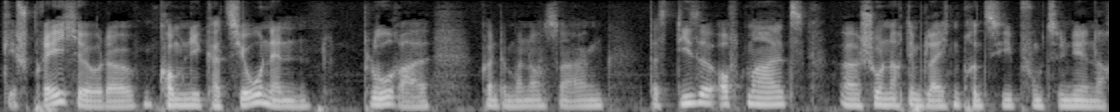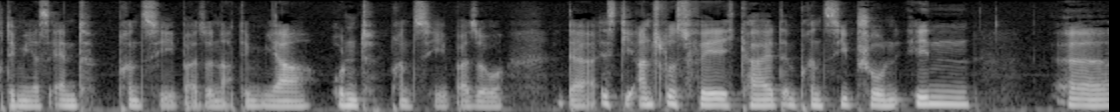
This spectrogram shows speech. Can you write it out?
Gespräche oder Kommunikationen, plural könnte man auch sagen, dass diese oftmals äh, schon nach dem gleichen Prinzip funktionieren, nach dem Yes-End-Prinzip, also nach dem Ja-und-Prinzip. Also da ist die Anschlussfähigkeit im Prinzip schon in, äh,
